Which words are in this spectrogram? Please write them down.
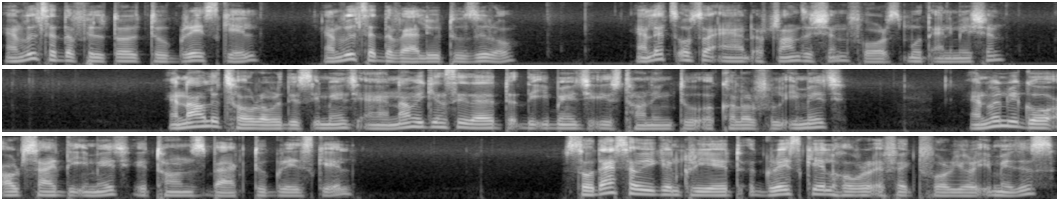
And we'll set the filter to grayscale and we'll set the value to 0 and let's also add a transition for smooth animation. And now let's hover over this image. And now we can see that the image is turning to a colorful image. And when we go outside the image it turns back to grayscale so that's how you can create a grayscale hover effect for your images.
